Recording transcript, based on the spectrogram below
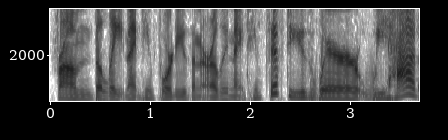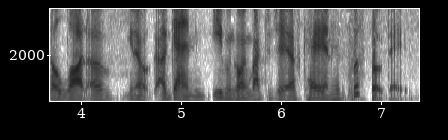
from the late 1940s and early 1950s, where we had a lot of, you know, again, even going back to JFK and his swift boat days.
